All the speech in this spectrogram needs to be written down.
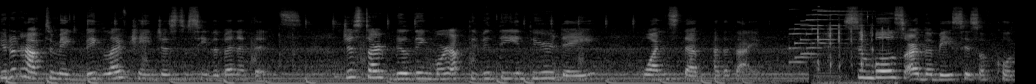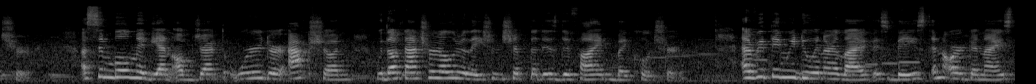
You don't have to make big life changes to see the benefits. Just start building more activity into your day, one step at a time. Symbols are the basis of culture. A symbol may be an object, word, or action without natural relationship that is defined by culture. Everything we do in our life is based and organized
